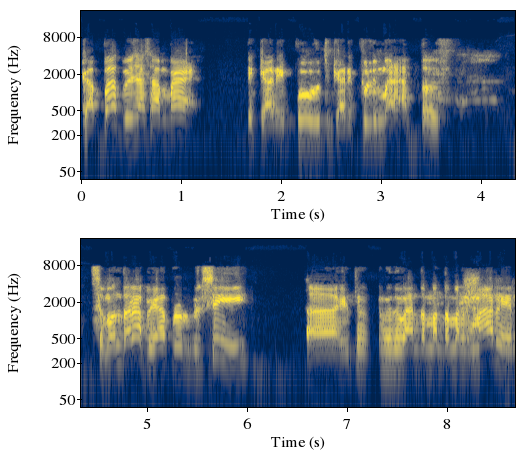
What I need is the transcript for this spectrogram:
gabah bisa sampai 3.000, 3.500. Sementara biaya produksi uh, hitung-hitungan teman-teman kemarin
